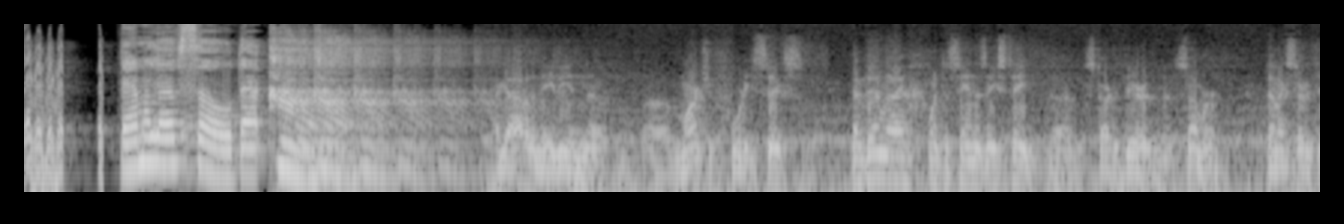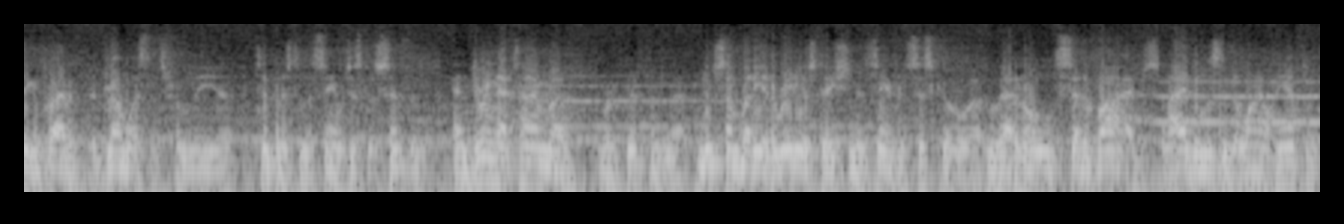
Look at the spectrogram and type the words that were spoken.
BamaLoveSoul.com. I got out of the Navy in uh, uh, March of 46, and then I went to San Jose State, uh, started there in the summer. Then I started taking private uh, drum lessons from the uh, timpanist in the San Francisco Symphony. And during that time, uh, Robert Griffin uh, knew somebody at a radio station in San Francisco uh, who had an old set of vibes. And I had been listening to Lionel Hampton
